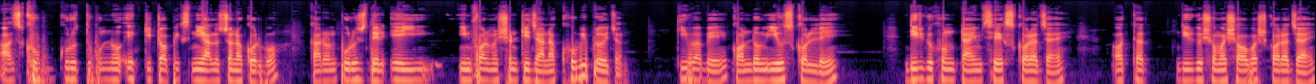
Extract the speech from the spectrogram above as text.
আজ খুব গুরুত্বপূর্ণ একটি টপিকস নিয়ে আলোচনা করব, কারণ পুরুষদের এই ইনফরমেশনটি জানা খুবই প্রয়োজন। কীভাবে কন্ডোম ইউজ করলে দীর্ঘক্ষণ টাইম সেক্স করা যায়, অর্থাৎ দীর্ঘ সময় সহবাস করা যায়,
